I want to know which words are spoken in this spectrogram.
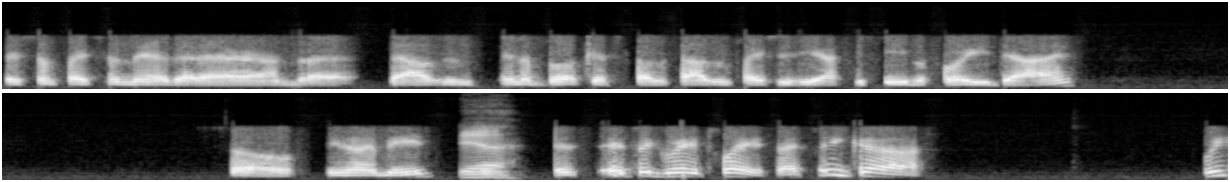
there's some places in there that are on the thousand in a book. It's called a thousand places you have to see before you die. So you know what I mean? Yeah. It's it's a great place. I think uh, we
